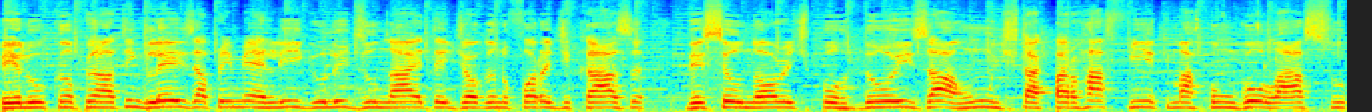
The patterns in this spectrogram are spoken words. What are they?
Pelo Campeonato Inglês, a Premier League, o Leeds United jogando fora de casa, venceu o Norwich por 2 a 1 Destaque para o Rafinha, que marcou um golaço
